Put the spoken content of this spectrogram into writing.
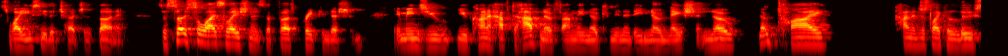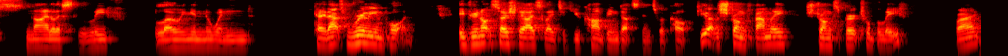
That's why you see the churches burning. So social isolation is the first precondition. It means you you kind of have to have no family, no community, no nation, no no tie, kind of just like a loose nihilist leaf blowing in the wind. Okay, that's really important. If you're not socially isolated, you can't be inducted into a cult. If you have a strong family, strong spiritual belief, right?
